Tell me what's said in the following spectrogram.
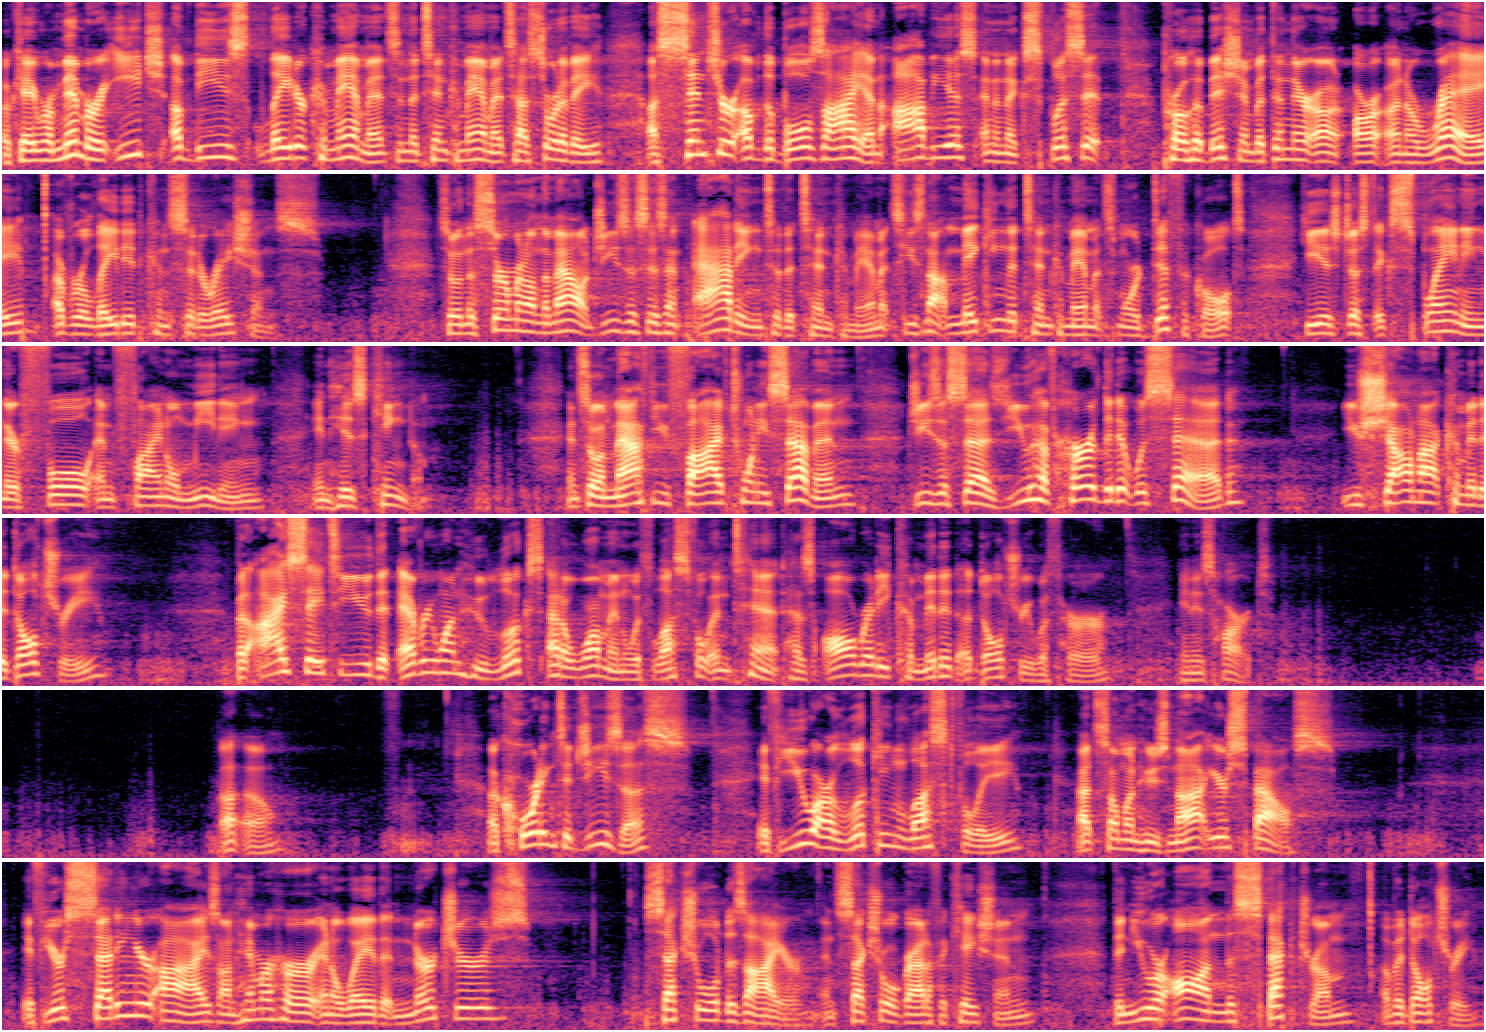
Okay, remember, each of these later commandments in the Ten Commandments has sort of a, a center of the bullseye, an obvious and an explicit prohibition, but then there are, are an array of related considerations. So in the Sermon on the Mount, Jesus isn't adding to the Ten Commandments. He's not making the Ten Commandments more difficult. He is just explaining their full and final meaning in his kingdom. And so in Matthew 5 27, Jesus says, You have heard that it was said, You shall not commit adultery. But I say to you that everyone who looks at a woman with lustful intent has already committed adultery with her in his heart. Uh oh. According to Jesus, if you are looking lustfully at someone who's not your spouse, if you're setting your eyes on him or her in a way that nurtures sexual desire and sexual gratification, then you are on the spectrum of adultery.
